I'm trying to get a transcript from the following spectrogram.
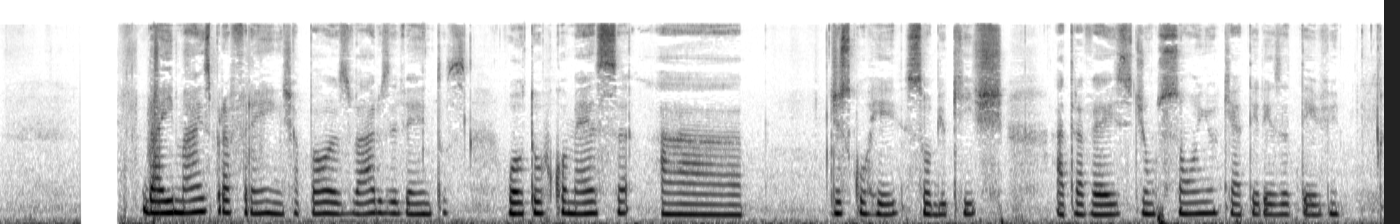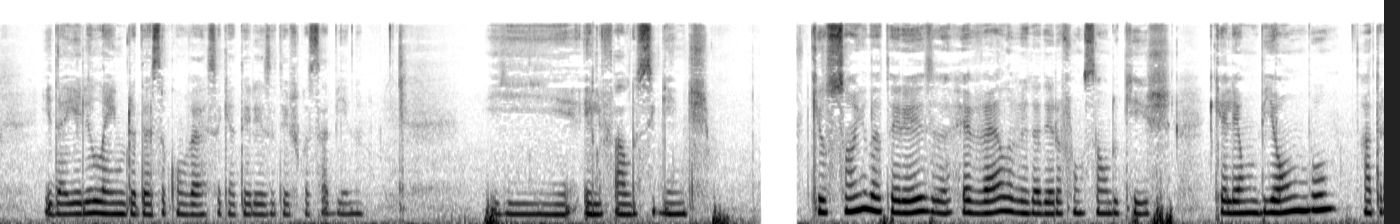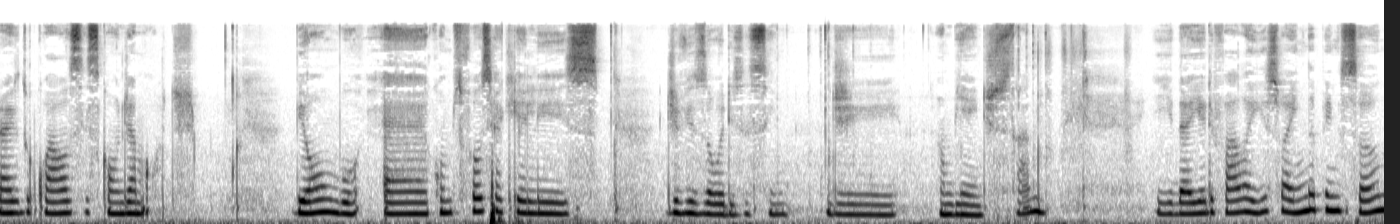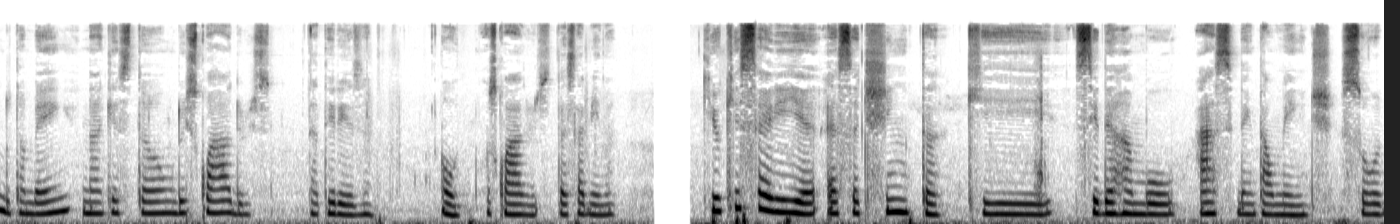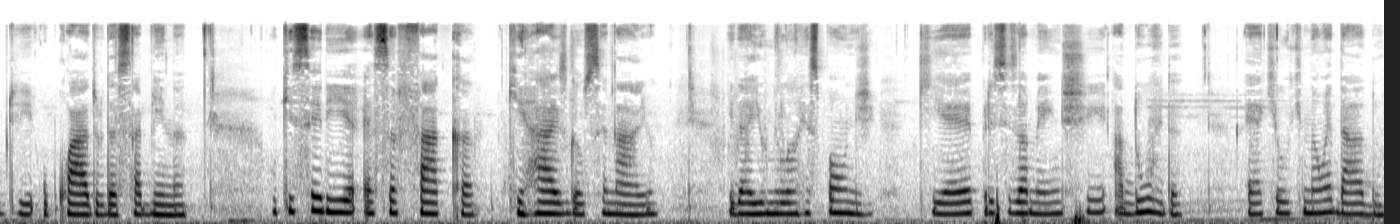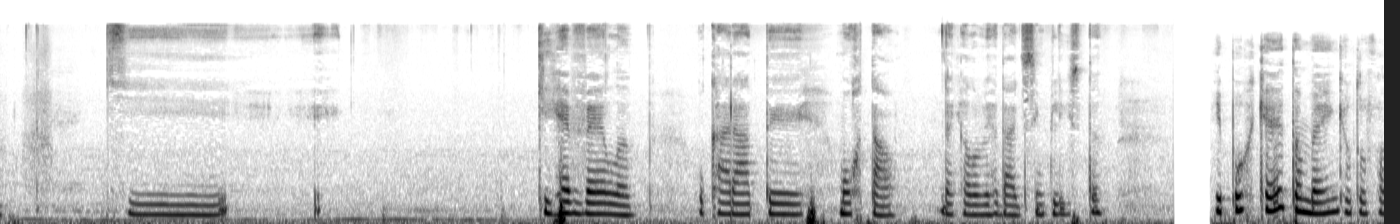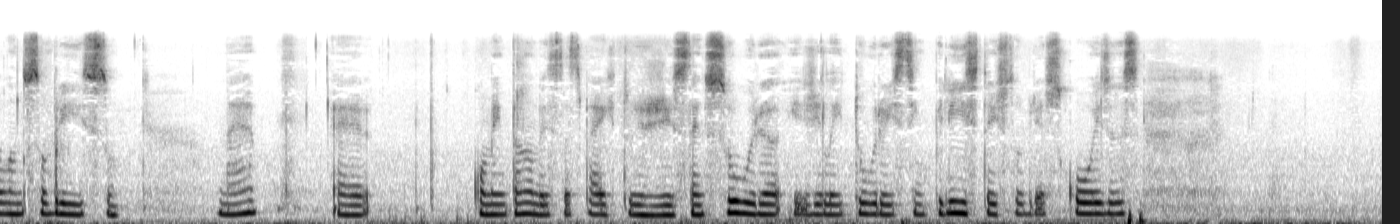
Daí mais para frente, após vários eventos, o autor começa a discorrer sobre o Kish através de um sonho que a Teresa teve. E daí ele lembra dessa conversa que a Teresa teve com a Sabina. E ele fala o seguinte: que o sonho da Teresa revela a verdadeira função do Kish que ele é um biombo atrás do qual se esconde a morte. Biombo é como se fosse aqueles divisores, assim, de ambientes, sabe? E daí ele fala isso ainda pensando também na questão dos quadros da Teresa, ou os quadros da Sabina. Que o que seria essa tinta que se derramou acidentalmente sobre o quadro da Sabina? O que seria essa faca que rasga o cenário? E daí o Milan responde que é precisamente a dúvida, é aquilo que não é dado, que que revela o caráter mortal daquela verdade simplista. E por que também que eu tô falando sobre isso, né? É, comentando esses aspectos de censura e de leituras simplistas sobre as coisas.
